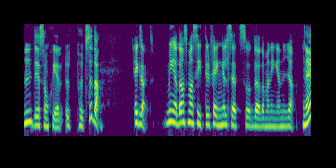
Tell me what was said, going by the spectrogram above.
Mm. det som sker ut på utsidan. Exakt. Medan man sitter i fängelset så dödar man inga nya. Nej,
